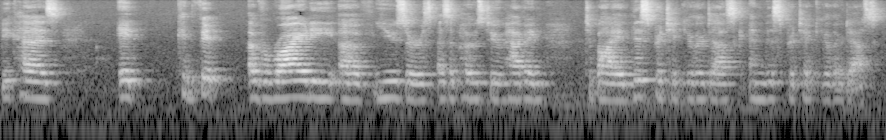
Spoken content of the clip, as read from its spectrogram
because it can fit a variety of users as opposed to having to buy this particular desk and this particular desk.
